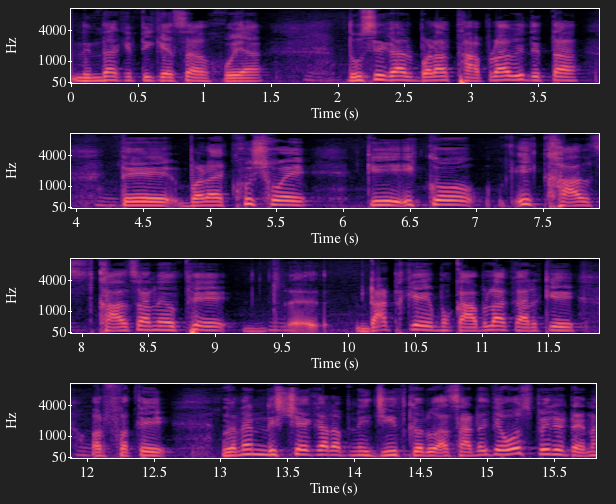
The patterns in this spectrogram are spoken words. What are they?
ਨਿੰਦਾ ਕੀਤੀ ਕਿ ਐਸਾ ਹੋਇਆ। ਦੂਸਰੀ ਗੱਲ, ਬੜਾ ਥਾਪੜਾ ਵੀ ਦਿੱਤਾ ਤੇ ਬੜਾ ਖੁਸ਼ ਹੋਏ ਕਿ ਇੱਕੋ, ਇੱਕ ਖਾਲਸ, ਖਾਲਸਾ ਨੇ ਉੱਥੇ ਡਟ ਕੇ ਮੁਕਾਬਲਾ ਕਰਕੇ ਔਰ ਫਤਿਹ। ਕਹਿੰਦਾ ਨਿਸ਼ਚੈ ਕਰ ਆਪਣੀ ਜੀਤ ਕਰੋ। ਸਾਡੇ ਤੇ ਉਹ ਸਪਿਰਿਟ ਹੈ ਨਾ,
